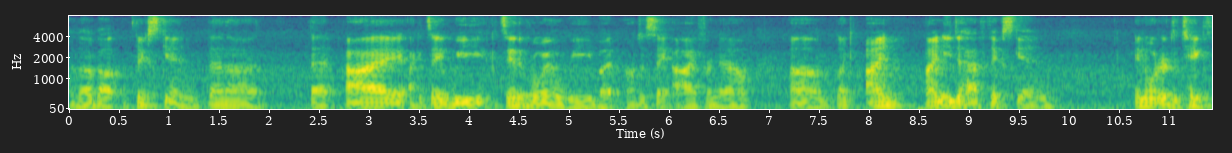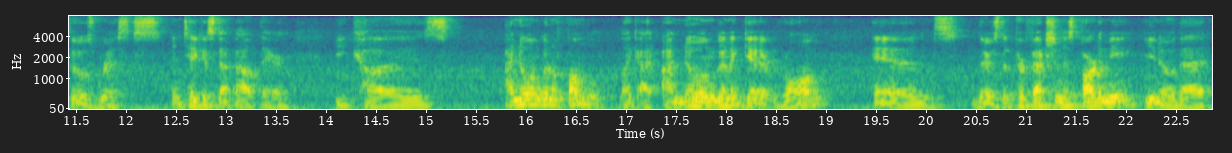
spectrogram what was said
I thought about thick skin that uh, that I I could say we I could say the royal we, but I'll just say I for now. Um, like I I need to have thick skin in order to take those risks and take a step out there because I know I'm gonna fumble. Like I, I know I'm gonna get it wrong and there's the perfectionist part of me, you know, that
